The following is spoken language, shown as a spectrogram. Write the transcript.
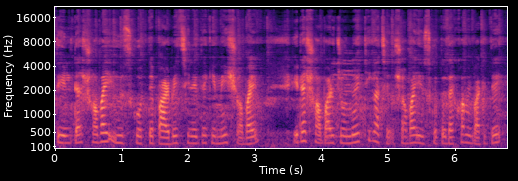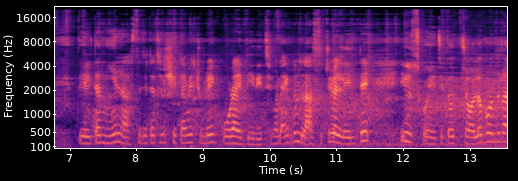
তেলটা সবাই ইউজ করতে পারবে, ছেলে থেকে মেয়ে সবাই। এটা সবার জন্যই, ঠিক আছে? সবাই ইউজ করতে, দেখো আমি বাটিতে তেলটা নিয়ে লাস্টে যেটা ছিল সেটা আমি চুলে গোড়ায় দিয়ে দিচ্ছি মানে একদম লাস্টে চুলে লেন্থে ইউজ করেছি। তো চলো বন্ধুরা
